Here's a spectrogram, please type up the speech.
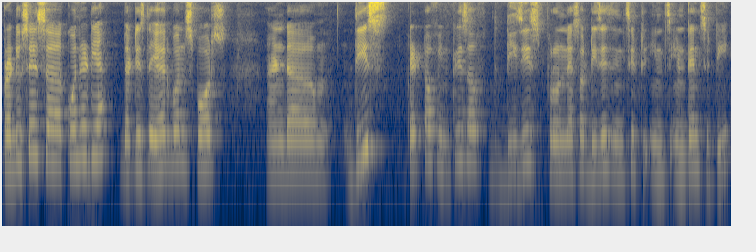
produces uh, conidia that is the airborne spores and um, this rate of increase of disease proneness or disease intensity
